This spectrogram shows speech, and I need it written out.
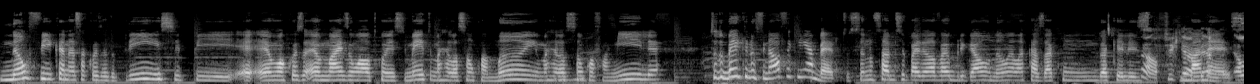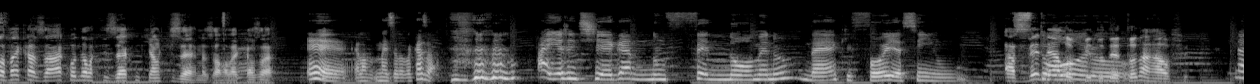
não fica nessa coisa do príncipe, é, é uma coisa, é mais um autoconhecimento, uma relação com a mãe, uma relação Uhum. com a família. Tudo bem que no final fica em aberto. Você não sabe se o pai dela vai obrigar ou não ela a casar com um daqueles Não, fique manés. aberto. Ela vai casar quando ela quiser com quem ela quiser, mas ela vai casar. É, ela, mas ela vai casar. Aí a gente chega num fenômeno, né? Que foi assim um. A. Venelope do Detona Ralph. Não,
